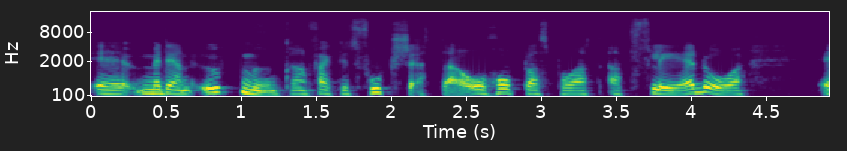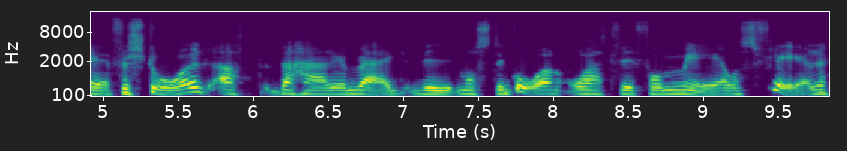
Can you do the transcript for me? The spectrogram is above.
eh, med den uppmuntran faktiskt fortsätta och hoppas på att, att fler då eh, förstår att det här är en väg vi måste gå och att vi får med oss fler.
